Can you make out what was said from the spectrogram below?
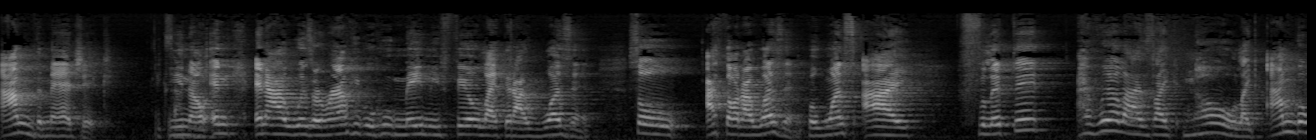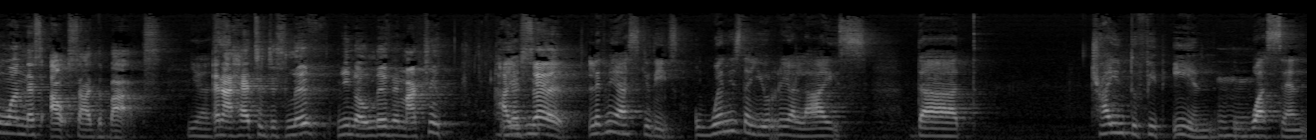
I'm the magic. Exactly. You know, and and I was around people who made me feel like that I wasn't. So I thought I wasn't, but once I flipped it, I realized like no, like I'm the one that's outside the box. Yes. And I had to just live, you know, live in my truth. How let you me, said. Let me ask you this: When is that you realize that trying to fit in mm-hmm. wasn't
